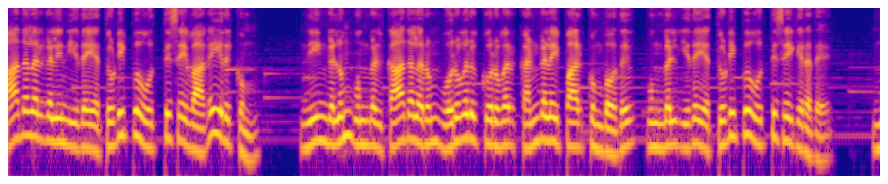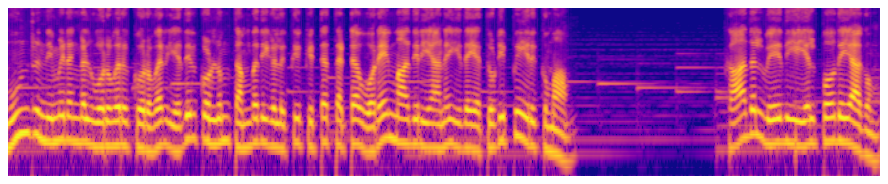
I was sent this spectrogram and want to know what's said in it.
காதலர்களின் இதய துடிப்பு ஒத்திசைவாக இருக்கும். நீங்களும் உங்கள் காதலரும் ஒருவருக்கொருவர் கண்களை பார்க்கும்போது உங்கள் இதய துடிப்பு ஒத்திசைகிறது. மூன்று நிமிடங்கள் ஒருவருக்கொருவர் எதிர்கொள்ளும் தம்பதிகளுக்கு கிட்டத்தட்ட ஒரே மாதிரியான இதய துடிப்பு இருக்குமாம். காதல் வேதியியல் போதையாகும்.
